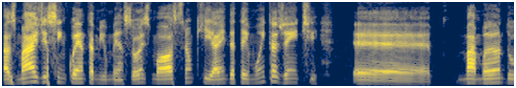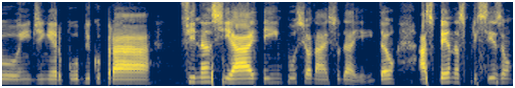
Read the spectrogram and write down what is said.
As mais de 50 mil menções mostram que ainda tem muita gente é, mamando em dinheiro público para financiar e impulsionar isso daí. Então, as penas precisam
